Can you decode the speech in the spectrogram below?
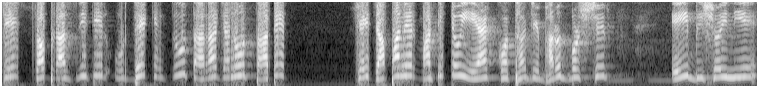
যে সব রাজনীতির ঊর্ধ্বে কিন্তু তারা যেন তাদের সেই জাপানের মাটিতেও এক কথা যে ভারতবর্ষের এই বিষয় নিয়ে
